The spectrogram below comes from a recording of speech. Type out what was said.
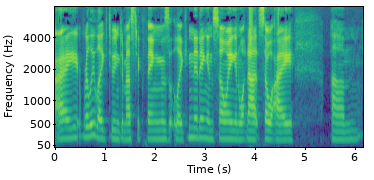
I really like doing domestic things like knitting and sewing and whatnot. So I, um,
